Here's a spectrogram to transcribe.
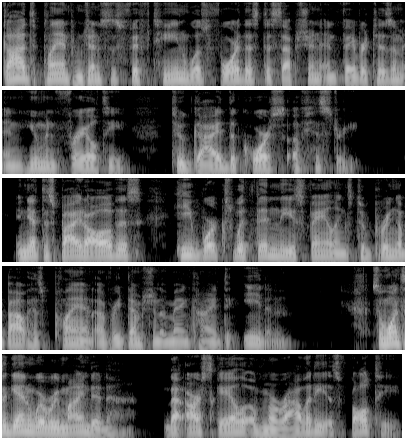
God's plan from Genesis 15 was for this deception and favoritism and human frailty to guide the course of history. And yet, despite all of this, he works within these failings to bring about his plan of redemption of mankind to Eden. So, once again, we're reminded that our scale of morality is faulty.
